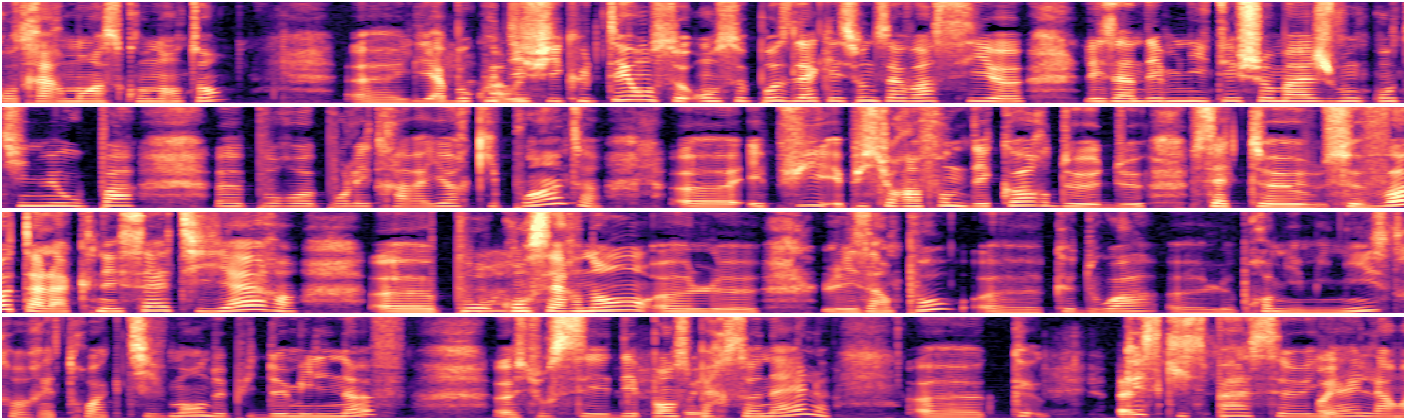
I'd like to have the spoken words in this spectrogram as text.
contrairement à ce qu'on entend. Euh, il y a beaucoup ah de difficultés. On se, pose la question de savoir si euh, les indemnités chômage vont continuer ou pas euh, pour, pour les travailleurs qui pointent. et, puis, et puis sur un fond de décor de, cette, ce vote à la Knesset hier pour, ah. concernant le, les impôts que doit le Premier ministre rétroactivement depuis 2009 sur ses dépenses personnelles. Qu'est-ce qui se passe, Yael là,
